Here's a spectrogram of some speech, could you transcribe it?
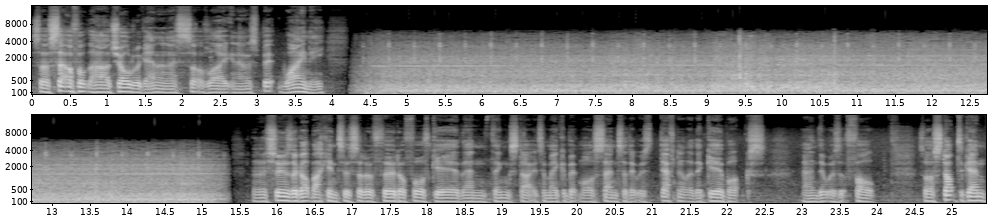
So I set off up the hard shoulder again and I sort of like, you know, it's a bit whiny. And as soon as I got back into sort of third or fourth gear, then things started to make a bit more sense that it was definitely the gearbox and it was at fault. So I stopped again,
